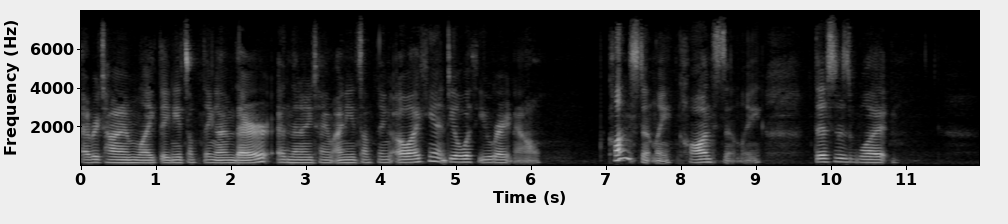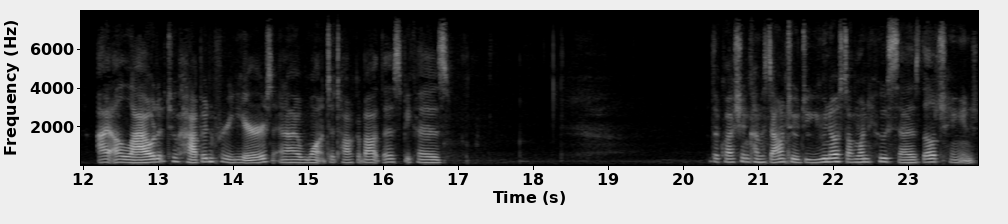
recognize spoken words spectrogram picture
every time like they need something i'm there. And then anytime i need something oh i can't deal with you right now. Constantly constantly. This is what i allowed to happen for years and i want to talk about this because the question comes down to do you know someone who says they'll change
